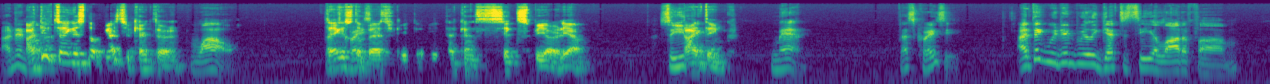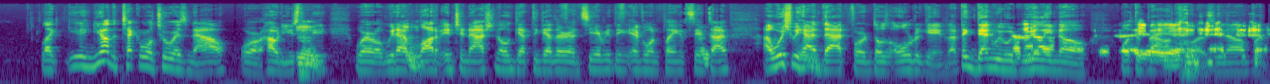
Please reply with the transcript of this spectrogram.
I didn't. I think Jack is the best character. Wow. Jack is the best character in Tekken Six BR. Yeah. So you, think, I think, man, that's crazy. I think we didn't really get to see a lot of um, like you know, how the Tekken World Tour is now, or how it used mm. to be, where we'd have mm. a lot of international get together and see everything, everyone playing at the same time. I wish we had mm. that for those older games. I think then we would really know what the balance was, you know. But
